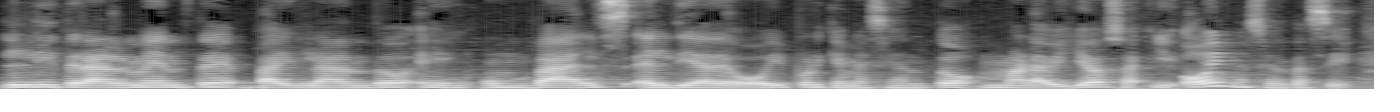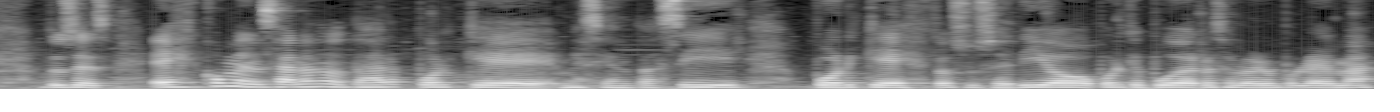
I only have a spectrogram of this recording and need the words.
literalmente bailando en un vals el día de hoy porque me siento maravillosa y hoy me siento así. Entonces es comenzar a notar por qué me siento así, por qué esto sucedió, porque pude resolver un problema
